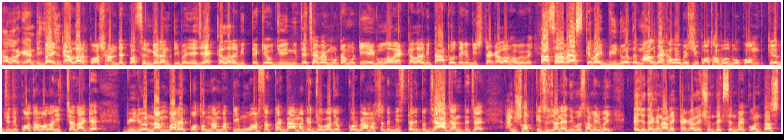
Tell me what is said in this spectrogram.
কালার গ্যারান্টি ভাই কালার কস হান্ড্রেড পার্সেন্ট গ্যারান্টি ভাই। এই যে এক কালারের ভিত্তিতে কেউ যদি নিতে চায় ভাই মোটামুটি এগুলো এক কালার ভিতরে আঠারো থেকে বিশটা কালার হবে ভাই। তাছাড়া ভাই আজকে ভাই ভিডিওতে মাল দেখাবো বেশি কথা বলব কম। কেউ যদি কথা বলার ইচ্ছা থাকে ভিডিওর নাম্বারে প্রথম নাম্বার টিম হোয়াটসঅ্যাপ থাকবে আমাকে যোগাযোগ করবে আমার সাথে বিস্তারিত যা জানতে চায় আমি সব কিছু জানিয়ে দিব সামির ভাই। এই যে দেখেন আরেকটা কালেকশন দেখছেন ভাই কন্ট্রাস্ট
